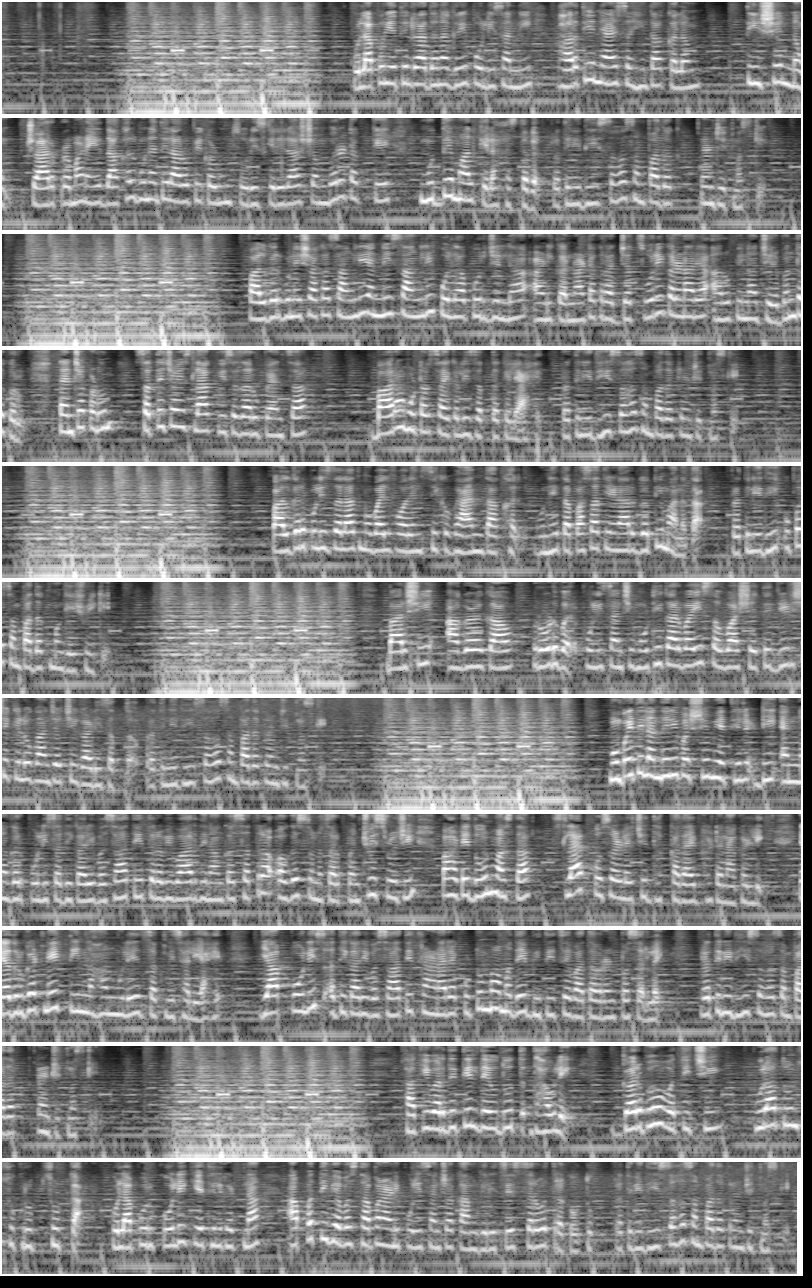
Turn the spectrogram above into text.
कोल्हापूर येथील राधानगरी पोलिसांनी भारतीय न्याय संहिता कलम तीनशे नऊ. चार प्रमाणे दाखल गुन्ह्यातील आरोपीकडून चोरीस केलेला शंभर टक्के मुद्देमाल केला हस्तगत. प्रतिनिधी सहसंपादक रणजित मस्के. पालघर गुन्हे शाखा सांगली यांनी सांगली कोल्हापूर जिल्हा आणि कर्नाटक राज्यात चोरी करणाऱ्या आरोपींना जेरबंद करून त्यांच्याकडून सत्तेचाळीस लाख वीस हजार रुपयांचा बारा मोटारसायकली जप्त केल्या आहेत. प्रतिनिधी सहसंपादक रणजित मस्के. पालघर पोलीस दलात मोबाईल फॉरेन्सिक व्हॅन दाखल. गुन्हे तपासात येणार गतिमानता प्रतिनिधी उपसंपादक मंगेश विके बार्शी आगळगाव रोडवर पोलिसांची मोठी कारवाई सव्वाशे ते दीडशे किलो गांजाची गाडी जप्त. प्रतिनिधी सहसंपादक रणजित मस्के. मुंबईतील अंधेरी पश्चिम येथील डी एन नगर पोलीस अधिकारी वसाहतीत रविवार दिनांक सतरा ऑगस्ट दोन हजार पंचवीस रोजी पहाटे दोन वाजता स्लॅब कोसळल्याची धक्कादायक घटना घडली. या दुर्घटनेत तीन लहान मुले जखमी झाली आहेत. या पोलीस अधिकारी वसाहतीत राहणाऱ्या कुटुंबामध्ये भीतीचे वातावरण पसरले प्रतिनिधी सहसंपादक रणजित मस्के. खाकी वर्दीतील देवदूत धावले. गर्भवतीची पुरातून सुखरूप सुटका. कोल्हापूर कोलिक येथील घटना आपत्ती व्यवस्थापन आणि पोलिसांच्या कामगिरीचे सर्वत्र कौतुक. प्रतिनिधी सहसंपादक रणजित मस्के.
